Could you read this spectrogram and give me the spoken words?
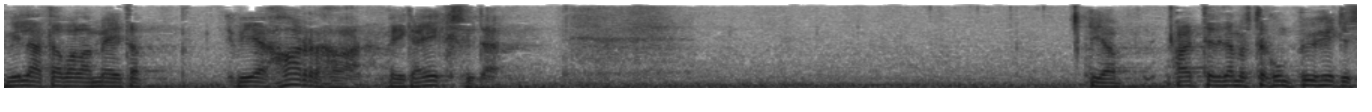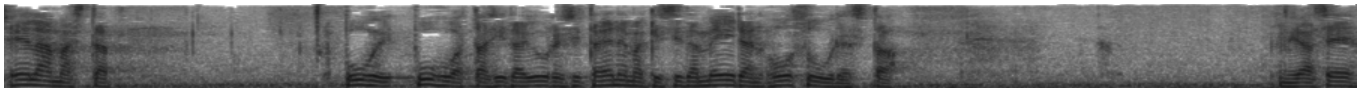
millään tavalla meitä vie harhaan eikä eksytä. Ja ajattelin tämmöistä kuin pyhityselämästä, puhua, tai sitä juuri sitä enemmänkin sitä meidän osuudesta. Ja se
